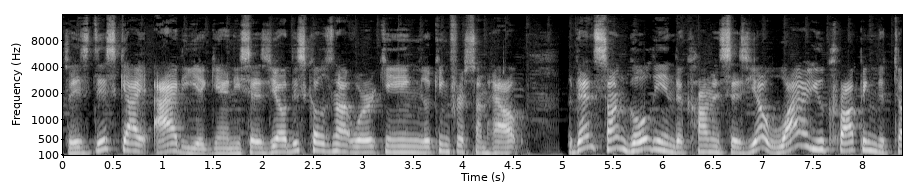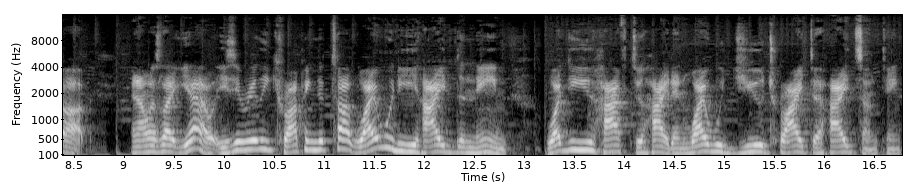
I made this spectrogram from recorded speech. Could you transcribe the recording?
So it's this guy Addy again. He says, yo, this code's not working, looking for some help. But then Sun Goldie in the comments says, yo, why are you cropping the top? And I was like, yeah, is he really cropping the top? Why would he hide the name? What do you have to hide? And why would you try to hide something?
